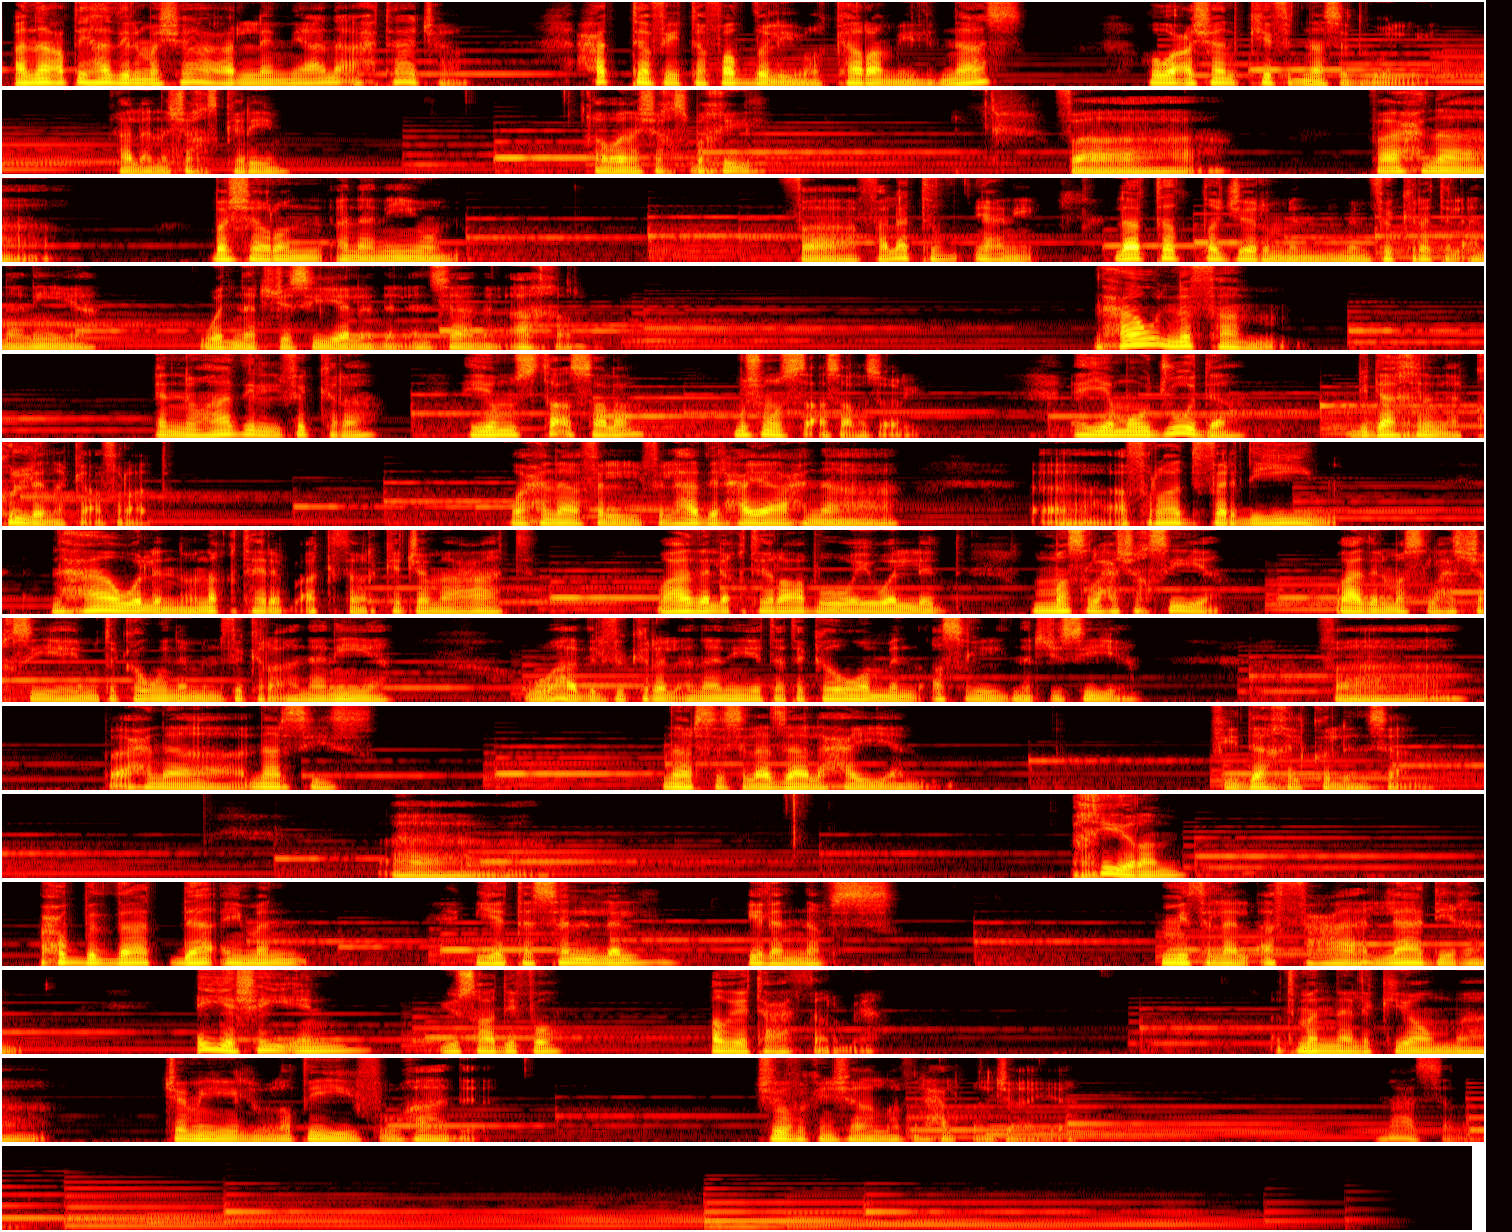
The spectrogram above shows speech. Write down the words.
أنا أعطي هذه المشاعر لأني أنا أحتاجها. حتى في تفضلي وكرمي للناس هو عشان كيف الناس تقول لي. هل أنا شخص كريم؟ أو أنا شخص بخيل؟ ف فإحنا بشر أنانيون. ف... فلا تض... يعني لا تضطجر من من فكرة الأنانية والنرجسية لدى الإنسان الآخر. نحاول نفهم إنه هذه الفكرة هي مستأصلة مش مستأصلة سوري. هي موجودة بداخلنا كلنا كأفراد. وإحنا في في هذه الحياة إحنا آه، أفراد فرديين. نحاول إنه نقترب أكثر كجماعات وهذا الاقتراب هو يولد مصلحة شخصية. وهذه المصلحة الشخصية هي متكونة من فكرة أنانية وهذه الفكرة الأنانية تتكون من أصل النرجسيه ف فإحنا نارسيس نارسيس لا زال حيا في داخل كل إنسان. آه أخيرا حب الذات دائما يتسلل إلى النفس مثل الأفعى لادغا أي شيء يصادفه أو يتعثر به. أتمنى لك يوم جميل ولطيف وهادئ. نشوفك إن شاء الله في الحلقة الجاية. مع السلامة.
